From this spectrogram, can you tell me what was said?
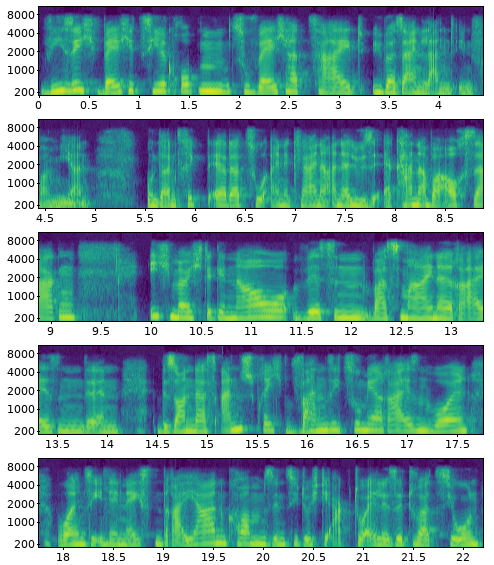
wie sich welche Zielgruppen zu welcher Zeit über sein Land informieren. Und dann kriegt er dazu eine kleine Analyse. Er kann aber auch sagen, ich möchte genau wissen, was meine Reisenden besonders anspricht, wann sie zu mir reisen wollen. Wollen sie in den nächsten drei Jahren kommen? Sind sie durch die aktuelle Situation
